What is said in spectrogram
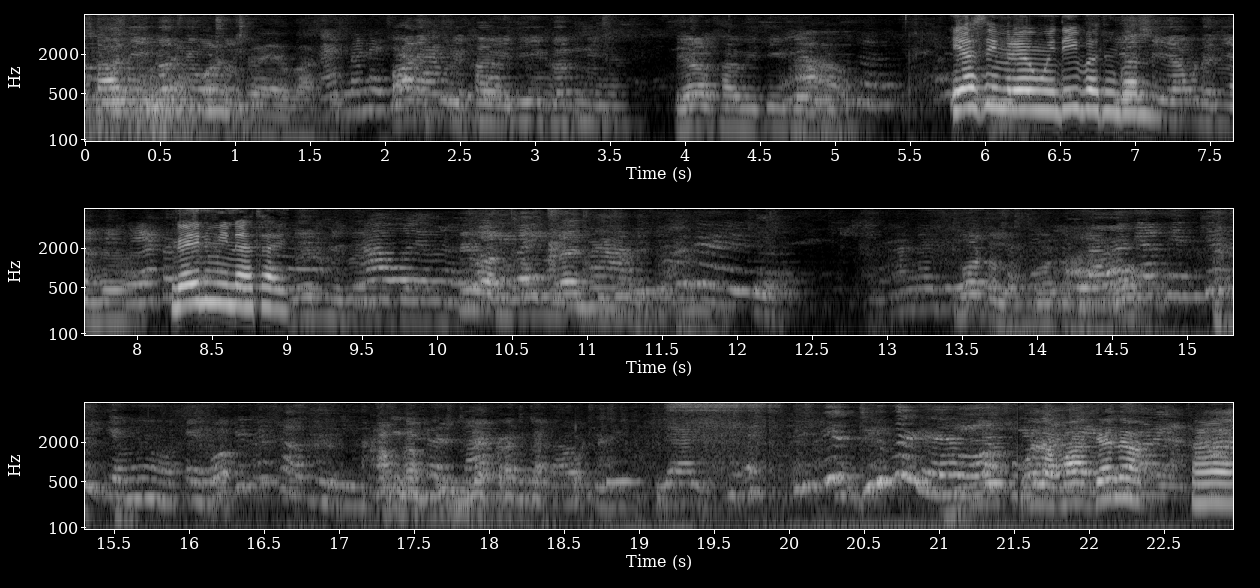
સાદી ઘરની પાણીપુરી ખાવી હતી ઘરની. ભેળ ખાવી તી એસીમ રહેવું હોય તે ઈ બધું કરું ગરમી ના થાય. પીવાનું બોટલો બોટલો. આમના પીંજા કાઢતા. ઓલા માં ગયા ને હા.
